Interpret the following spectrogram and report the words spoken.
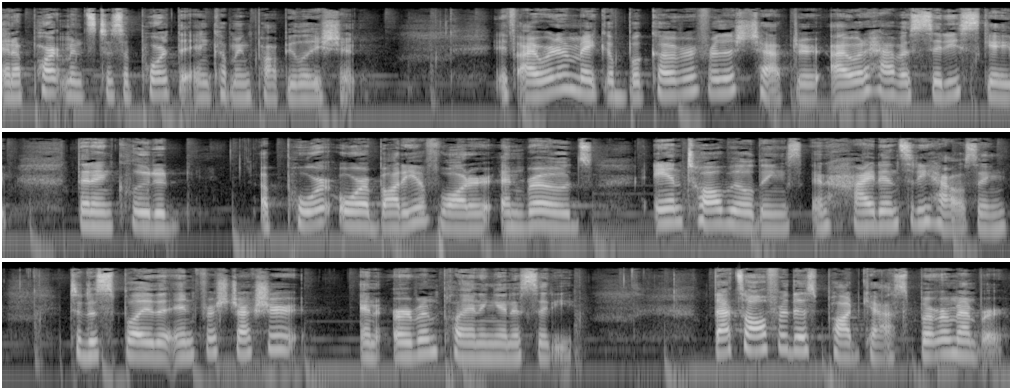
and apartments to support the incoming population. If I were to make a book cover for this chapter, I would have a cityscape that included a port or a body of water and roads and tall buildings and high density housing to display the infrastructure and urban planning in a city. That's all for this podcast, but remember,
